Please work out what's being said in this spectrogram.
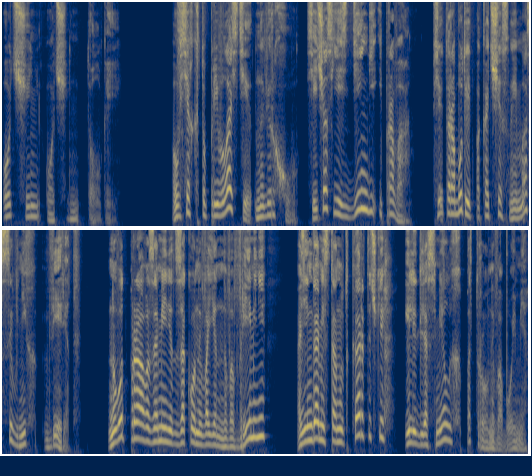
очень-очень долгой. У всех, кто при власти, наверху, сейчас есть деньги и права. Все это работает, пока честные массы в них верят. Но вот право заменит законы военного времени, а деньгами станут карточки или для смелых патроны в обойме.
